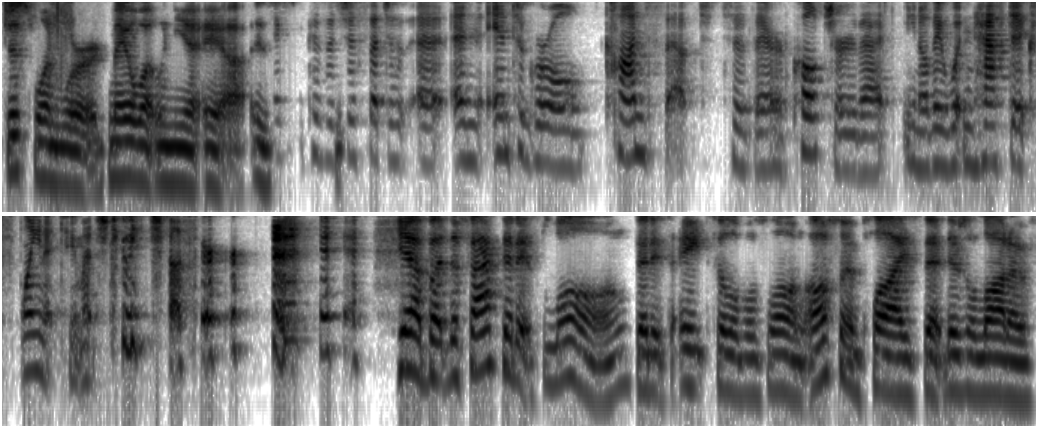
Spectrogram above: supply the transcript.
just one word, meowa unia ea, is because it's just such a, a, an integral concept to their culture that you know they wouldn't have to explain it too much to each other. yeah, but the fact that it's long, that it's eight syllables long, also implies that there's a lot of,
